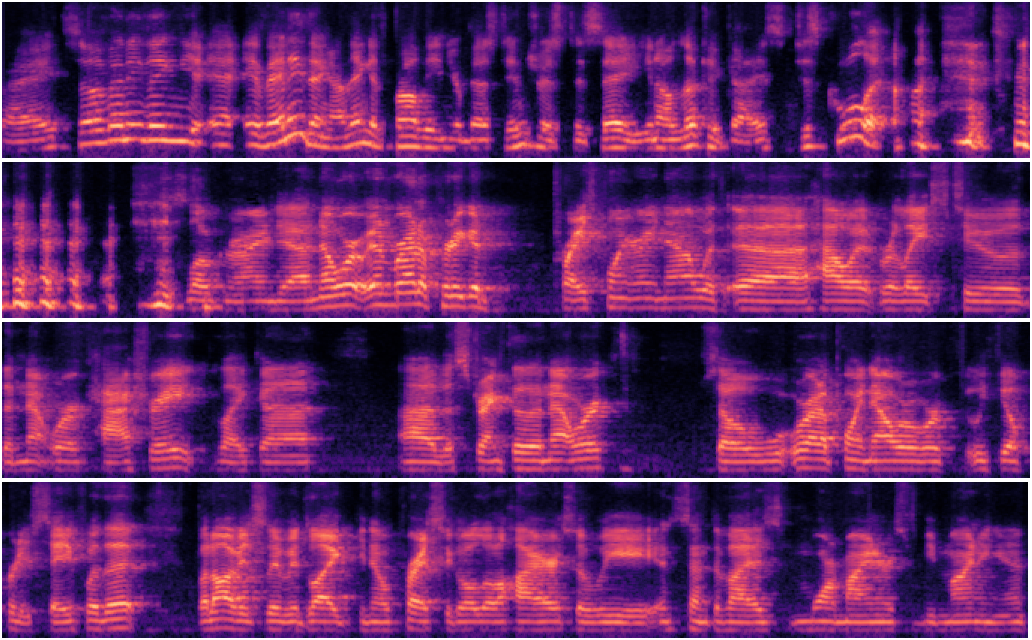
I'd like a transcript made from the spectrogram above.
right? So if anything, if anything, I think it's probably in your best interest to say, you know, look at guys, just cool it. Slow grind, yeah. No, we're and we're at a pretty good price point right now with uh, how it relates to the network hash rate, like uh, uh, the strength of the network. So we're at a point now where we're we feel pretty safe with it. But obviously, we'd like you know price to go a little higher, so we incentivize more miners to be mining it.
